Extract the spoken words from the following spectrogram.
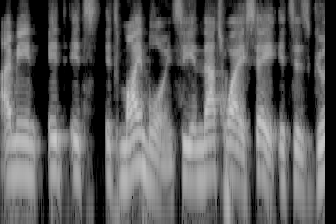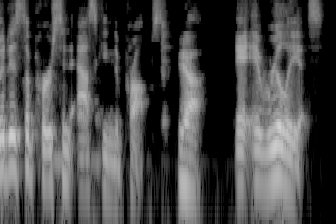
I mean, it, it's it's mind blowing. See, and that's why I say it's as good as the person asking the prompts. Yeah, it, it really is.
